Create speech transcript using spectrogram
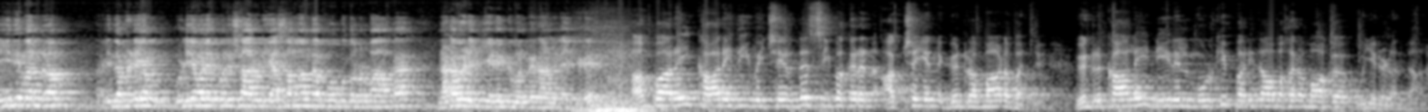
நீதிமன்றம் இந்த விடயம் முள்ளியவளை போலீசாருடைய அசம்பந்த போக்கு தொடர்பாக நடவடிக்கை எடுக்கும் என்று நான் நினைக்கிறேன். அம்பாறை காரைதீவைச் சேர்ந்த சிவகரன் அக்ஷயன் என்ற மாணவன் இன்று காலை நீரில் மூழ்கி பரிதாபகரமாக உயிரிழந்தார்.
